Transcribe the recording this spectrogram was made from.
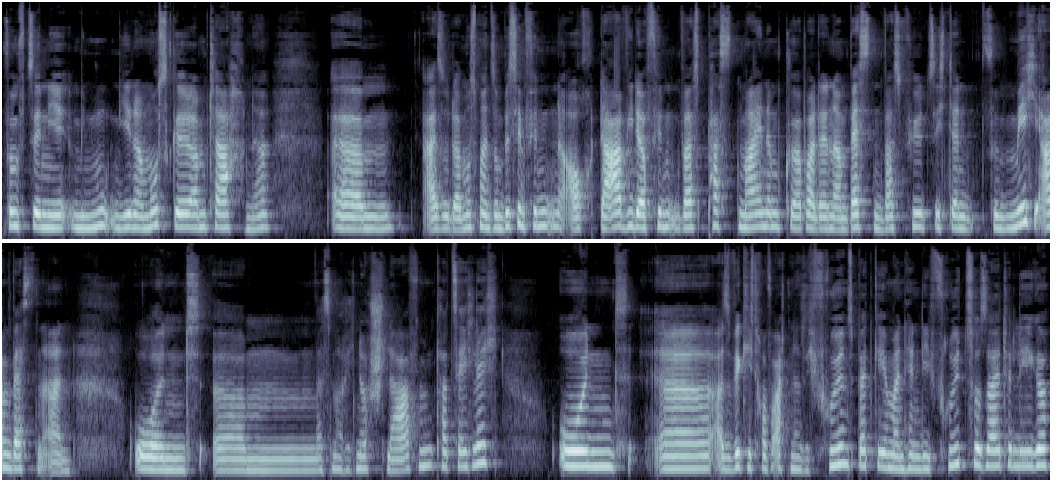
15 Minuten jeder Muskel am Tag. Ne? Ähm, also da muss man so ein bisschen finden, auch da wieder finden, was passt meinem Körper denn am besten, was fühlt sich denn für mich am besten an. Und ähm, was mache ich noch? Schlafen tatsächlich. Und äh, also wirklich darauf achten, dass ich früh ins Bett gehe, mein Handy früh zur Seite lege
